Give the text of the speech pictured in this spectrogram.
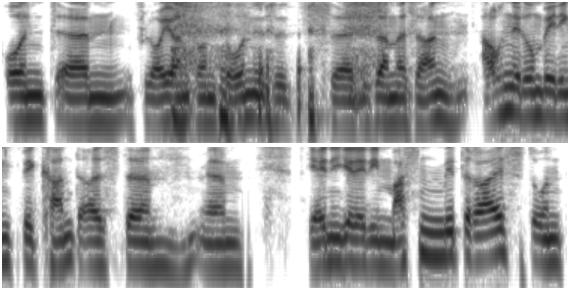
Und ähm, Florian Ponton ist jetzt, äh, wie soll man sagen, auch nicht unbedingt bekannt als der, ähm, derjenige, der die Massen mitreißt. Und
